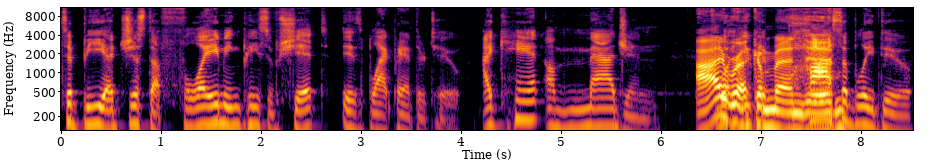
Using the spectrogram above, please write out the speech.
to be a just a flaming piece of shit is black panther 2 i can't imagine I what you could recommended. possibly do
